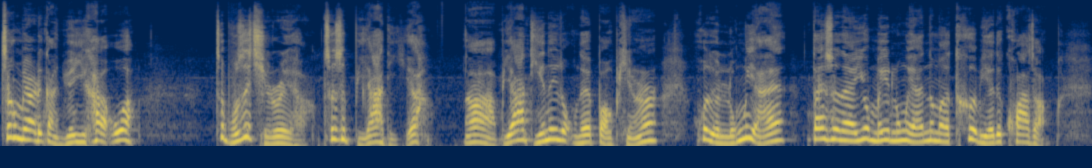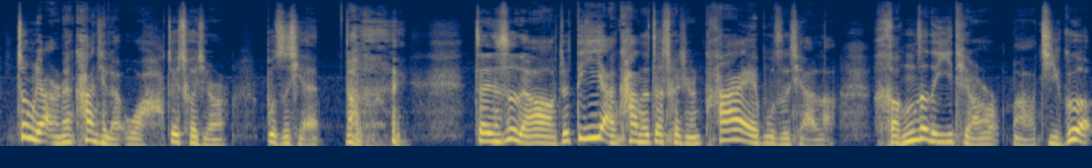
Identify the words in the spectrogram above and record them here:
正面的感觉一看，哇！这不是奇瑞啊，这是比亚迪呀！啊，比亚迪那种的宝瓶或者龙岩，但是呢又没龙岩那么特别的夸张。正脸呢看起来哇，这车型不值钱啊！真是的啊，就第一眼看着这车型太不值钱了。横着的一条啊，几个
